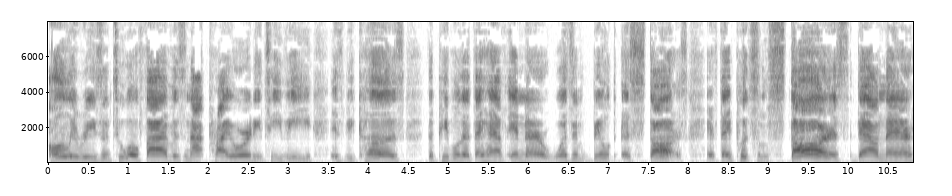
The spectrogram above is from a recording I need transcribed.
only reason 205 is not priority TV is because the people that they have in there wasn't built as stars. If they put some stars down there,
